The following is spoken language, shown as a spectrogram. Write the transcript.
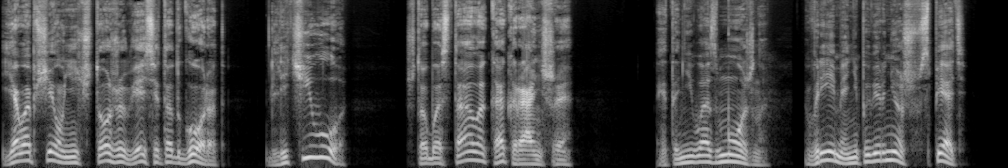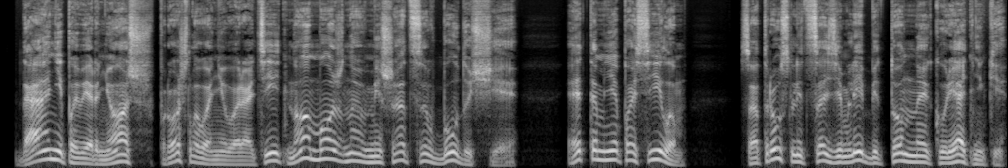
Я вообще уничтожу весь этот город. — Для чего? — Чтобы стало как раньше. — Это невозможно. Время не повернешь вспять. — Да, не повернешь, прошлого не воротить, но можно вмешаться в будущее. Это мне по силам. Сотру с лица земли бетонные курятники.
